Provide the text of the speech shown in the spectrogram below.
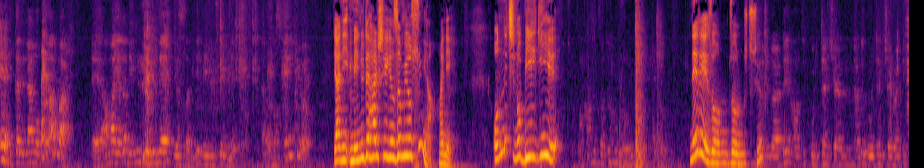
Evet. dikkat edilen noktalar var. Ee, ama ya da menü üzerinde yazılabilir, belirtilebilir. Yani olması gerekiyor. Yani menüde her şeyi yazamıyorsun ya hani. Onun için o bilgiyi Bakanlık zaten onu zorunlu. nereye zor, zorunlu tutuyor? Ürünlerde artık gluten içeren ürünlerde gluten içermektedir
